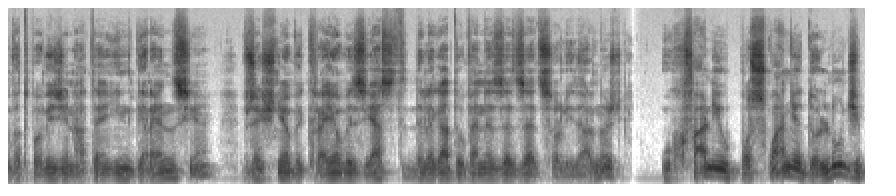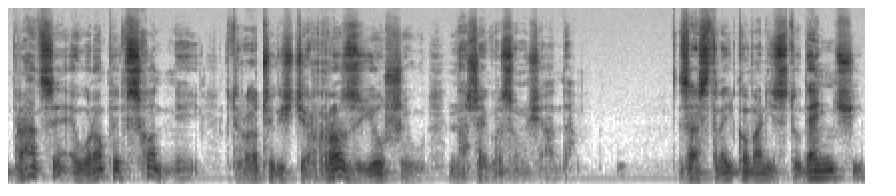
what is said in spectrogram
W odpowiedzi na tę ingerencję wrześniowy Krajowy Zjazd Delegatów NSZZ Solidarność uchwalił posłanie do ludzi pracy Europy Wschodniej, który oczywiście rozjuszył naszego sąsiada. Zastrajkowali studenci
